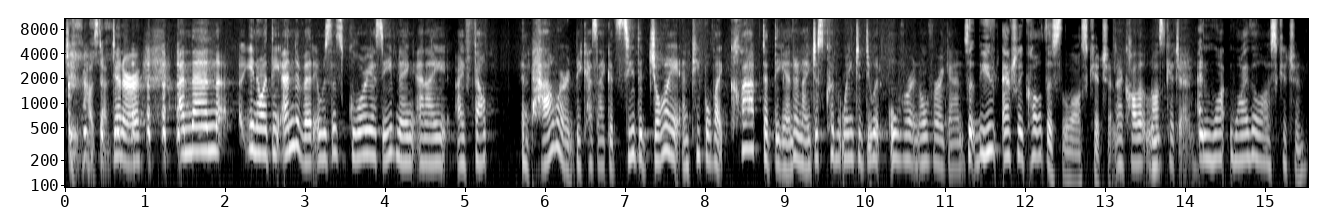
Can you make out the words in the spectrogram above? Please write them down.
to your house to have dinner and then you know at the end of it it was this glorious evening and i i felt empowered because i could see the joy and people like clapped at the end and i just couldn't wait to do it over and over again so you actually called this the Lost Kitchen. i call it lost kitchen And why, why the Lost Kitchen?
